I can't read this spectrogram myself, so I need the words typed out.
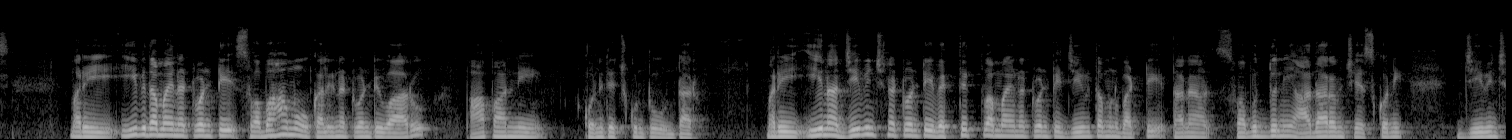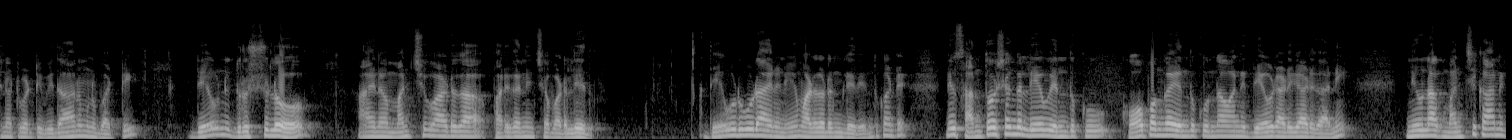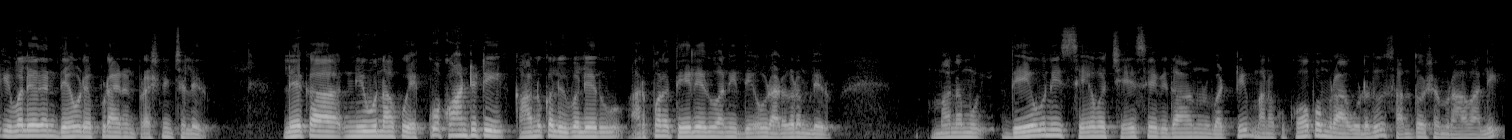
మరి ఈ విధమైనటువంటి స్వభావము కలిగినటువంటి వారు పాపాన్ని కొని తెచ్చుకుంటూ ఉంటారు. మరి ఈయన జీవించినటువంటి వ్యక్తిత్వమైనటువంటి జీవితమును బట్టి తన స్వబుద్ధిని ఆధారం చేసుకొని జీవించినటువంటి విధానమును బట్టి దేవుని దృష్టిలో ఆయన మంచివాడుగా పరిగణించబడలేదు. దేవుడు కూడా ఆయనను ఏం అడగడం లేదు. ఎందుకంటే నీవు సంతోషంగా లేవు ఎందుకు? కోపంగా ఎందుకు ఉన్నావని దేవుడు అడిగాడు కానీ నీవు నాకు మంచి కానుక ఇవ్వలేదని దేవుడు ఎప్పుడు ఆయనను ప్రశ్నించలేదు. లేక నీవు నాకు ఎక్కువ క్వాంటిటీ కానుకలు ఇవ్వలేదు అర్పణ తేలేదు అని దేవుడు అడగడం లేదు. మనము దేవుని సేవ చేసే విధానం బట్టి మనకు కోపం రాకూడదు సంతోషం రావాలి.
